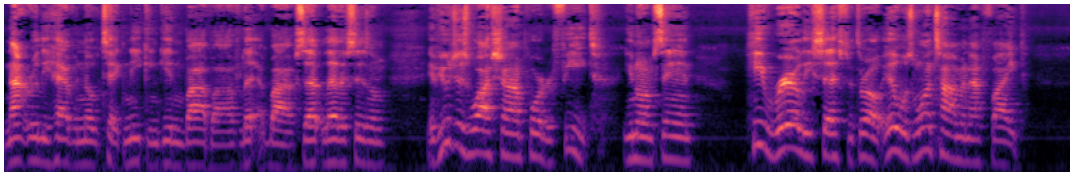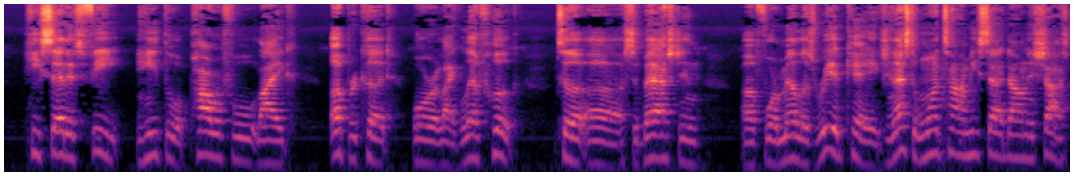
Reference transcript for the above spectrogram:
not really having no technique and getting by by, by athleticism. If you just watch Shawn Porter feet, you know what I'm saying? He rarely sets the throw. It was one time in that fight, he set his feet and he threw a powerful like uppercut or like left hook to uh, Sebastian uh, Formella's rib cage, and that's the one time he sat down in shots.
